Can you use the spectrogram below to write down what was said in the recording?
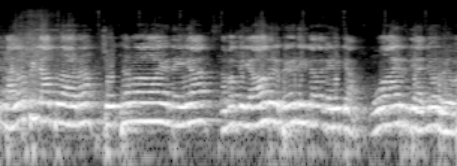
കലർപ്പില്ലാത്തതാണ് ശുദ്ധമായ നെയ്യ. നമുക്ക് യാതൊരു പേടിയില്ലാതെ കഴിക്കാം. മൂവായിരത്തി അഞ്ഞൂറ് രൂപ.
